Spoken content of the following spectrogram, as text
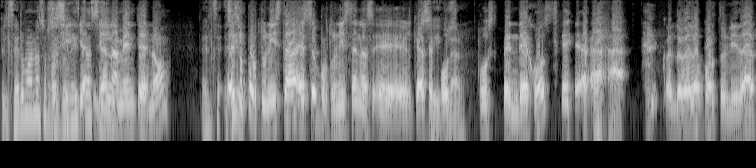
El ser humano es oportunista. sí, llanamente, ¿no? es oportunista, es oportunista en eh, el que hace post, pendejos cuando ve la oportunidad.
